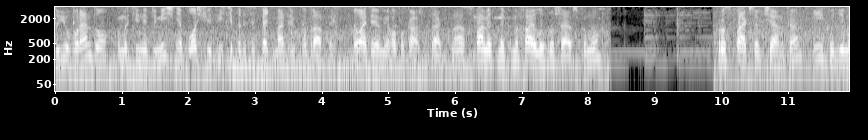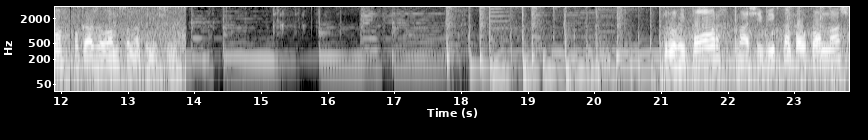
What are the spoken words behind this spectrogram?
здаю в оренду комерційне приміщення площею 255 метрів квадратних. Давайте я вам його покажу. Так, у нас пам'ятник Михайлу Грушевському. Проспект Шевченка. І ходімо, покажу вам саме приміщення. Другий поверх, наші вікна, балкон наш.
